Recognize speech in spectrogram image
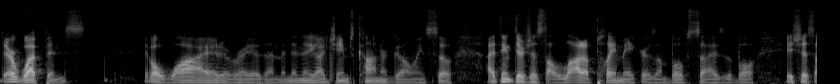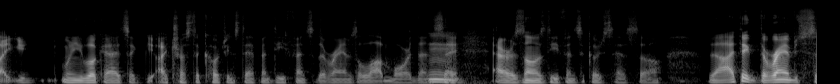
their weapons. They have a wide array of them, and then they got James Conner going. So I think there's just a lot of playmakers on both sides of the ball. It's just like you when you look at it, it's like I trust the coaching staff and defense of the Rams a lot more than say Arizona's defensive coach staff. So I think the Rams,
